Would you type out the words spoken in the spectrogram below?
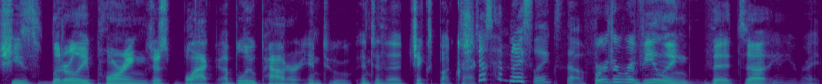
Yeah. She's literally pouring just black a blue powder into into the chick's butt crack. She does have nice legs though. Further revealing that uh yeah, you're right.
